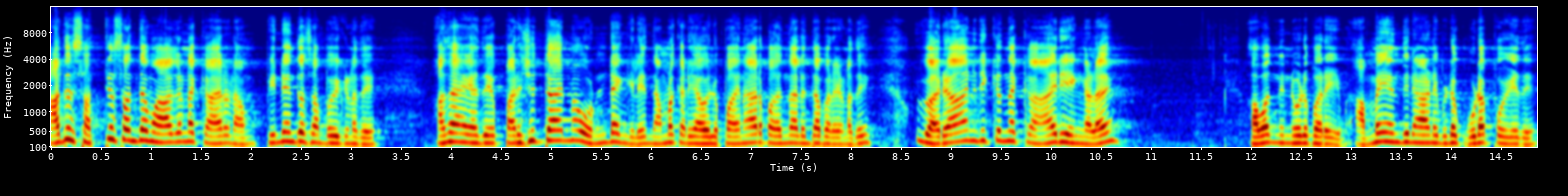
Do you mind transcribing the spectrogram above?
അത് സത്യസന്ധമാകണ കാരണം പിന്നെ എന്താ സംഭവിക്കണത്? അതായത് പരിശുദ്ധാത്മ ഉണ്ടെങ്കിൽ നമ്മൾക്കറിയാമല്ലോ പതിനാറ് പതിനാല് എന്താ പറയണത്? വരാനിരിക്കുന്ന കാര്യങ്ങൾ അവൻ നിന്നോട് പറയും അമ്മ എന്തിനാണ് ഇവിടെ കൂടെ പോയത്?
